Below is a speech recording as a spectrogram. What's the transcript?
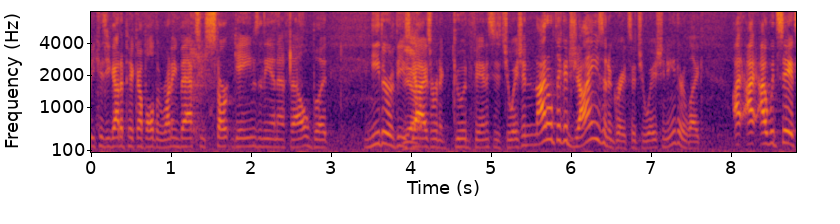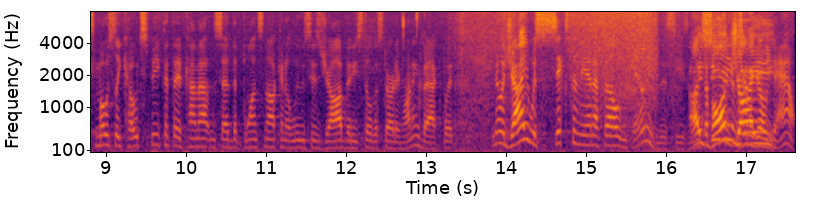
because you got to pick up all the running backs who start games in the NFL. But neither of these Yeah. guys are in a good fantasy situation, and I don't think Ajayi's in a great situation either. Like. I, I- would say it's mostly coach speak that they've come out and said that Blunt's not going to lose his job, that he's still the starting running back. But, you know, Ajayi was sixth in the NFL in carries this season. Like, I the see volume's going to go down.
